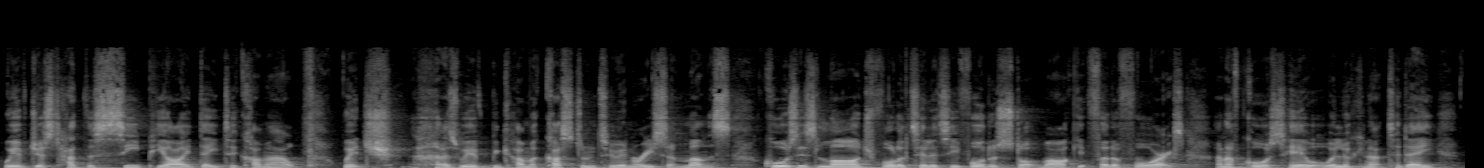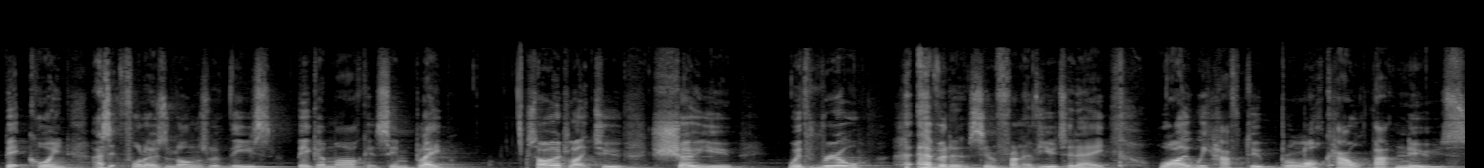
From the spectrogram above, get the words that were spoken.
we have just had the CPI data come out, which, as we have become accustomed to in recent months, causes large volatility for the stock market, for the Forex, and of course, here what we're looking at today, Bitcoin, as it follows along with these bigger markets in play. So I would like to show you with real evidence in front of you today why we have to block out that news.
